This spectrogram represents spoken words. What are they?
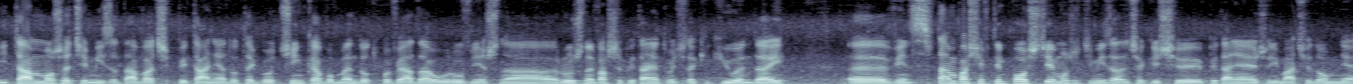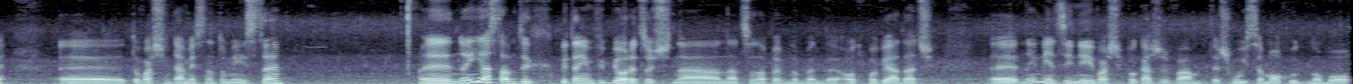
i tam możecie mi zadawać pytania do tego odcinka, bo będę odpowiadał również na różne wasze pytania, to będzie taki Q&A, E, więc tam właśnie w tym poście możecie mi zadać jakieś e, pytania, jeżeli macie do mnie, e, to właśnie tam jest na to miejsce. E, no i ja z tamtych pytań wybiorę coś, na, na co na pewno będę odpowiadać. E, no i między innymi właśnie pokażę wam też mój samochód, no bo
